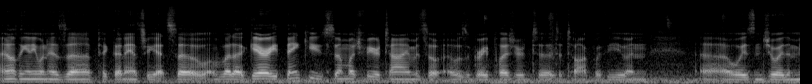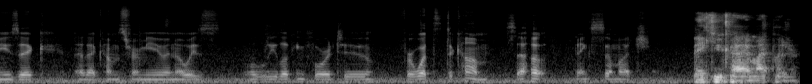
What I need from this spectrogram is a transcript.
I don't think anyone has uh, picked that answer yet. So, but uh, Garry, thank you so much for your time. A, it was a great pleasure to, to talk with you, and uh, I always enjoy the music that comes from you, and always will be looking forward to for what's to come. So, thanks so much. Thank you, Kai. My pleasure.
